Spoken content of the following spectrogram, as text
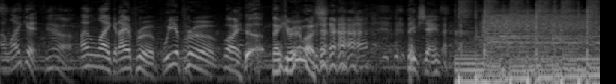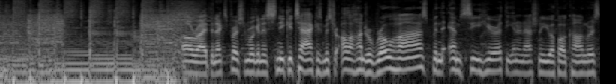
I like it. Yeah. I like it. I approve. We approve. Why? Thank you very much. Thanks, James. All right, the next person we're going to sneak attack is Mr. Alejandro Rojas, been the MC here at the International UFO Congress.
